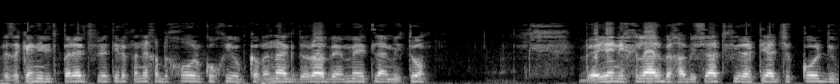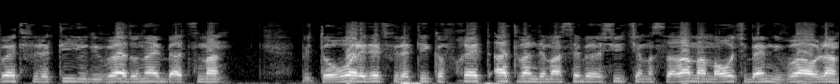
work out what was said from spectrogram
וזכני להתפלל תפילתי לפניך בכל כוחי ובכוונה גדולה באמת לאמיתו. ואהיה נכלל בך בשעת תפילתי, עד שכל דברי תפילתי יהיו דברי אדוני בעצמן. ויתעוררו על ידי תפילתי כ"ח אטוון דמעשה בראשית, שהם עשרה מאמרות שבהם נברא העולם.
